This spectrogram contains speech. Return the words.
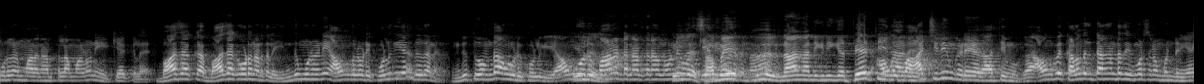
முருகன் மாநாடு நடத்தலாமான்னு நீங்க கேட்கல. பாஜக பாஜக கூட நடத்தல. இந்து முன்னணி அவங்களுடைய கொள்கையே அதுதானே. இந்துத்துவம் தான் அவங்களுடைய கொள்கை. அவங்க ஒரு மாநாட்டை நடத்துறாங்கன்னு இல்லை நாங்கள் நீங்கள் பேட்டி ஆட்சியிலும் கிடையாது அதிமுக. அவங்க போய் கலந்துக்கிட்டாங்கன்றதை விமர்சனம் பண்றீங்க.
